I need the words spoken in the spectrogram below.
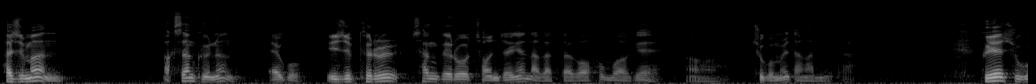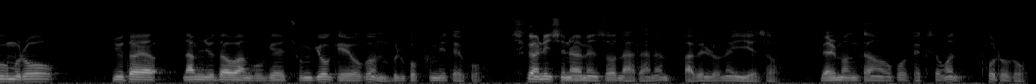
하지만 막상 그는 애굽 이집트를 상대로 전쟁에 나갔다가 허무하게 어, 죽음을 당합니다. 그의 죽음으로 유다 남유다 왕국의 종교 개혁은 물거품이 되고 시간이 지나면서 나라는 바벨론에 의해서 멸망당하고 백성은 포로로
